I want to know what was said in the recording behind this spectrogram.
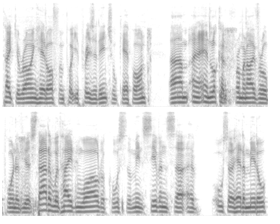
take your rowing hat off and put your presidential cap on. Um, and, and, look at it from an overall point of view. It started with Hayden Wilde, of course. The men's sevens uh, have also had a medal.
